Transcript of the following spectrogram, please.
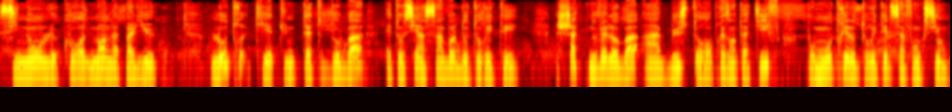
sinon le couronnement n'a pas lieu. L'autre, qui est une tête d'Oba, est aussi un symbole d'autorité chaque nouvel Oba a un buste représentatif pour montrer l'autorité de sa fonction.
